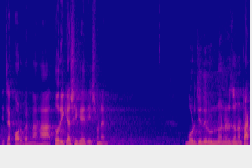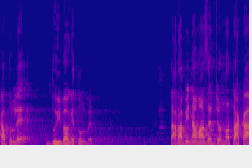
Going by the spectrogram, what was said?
এটা করবেন না। হ্যাঁ তরিকা শিখাই দিই, শোনেন। মসজিদের উন্নয়নের জন্য টাকা তুলে দুই ভাগে তুলবেন। তারাবি নামাজের জন্য টাকা,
